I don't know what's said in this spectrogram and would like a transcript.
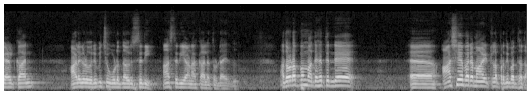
കേൾക്കാൻ ആളുകൾ ഒരുമിച്ച് കൂടുന്ന ഒരു സ്ഥിതി ആ സ്ഥിതിയാണ് ആ കാലത്തുണ്ടായിരുന്നത്. അതോടൊപ്പം അദ്ദേഹത്തിന്റെ ആശയപരമായിട്ടുള്ള പ്രതിബദ്ധത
